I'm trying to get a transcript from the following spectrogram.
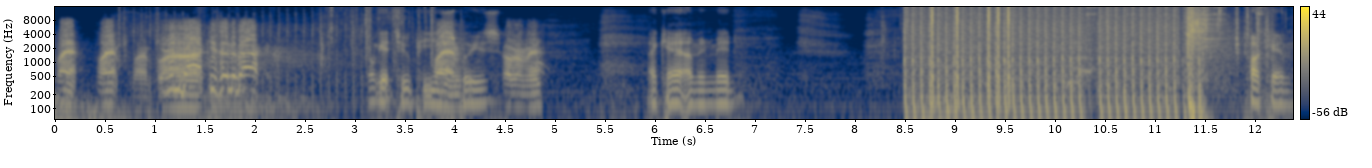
Plant, plant, plant, plant. He's in the back. He's in the back. Don't get two P's, Plan. please. Cover me. I can't. I'm in mid. Fuck him.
